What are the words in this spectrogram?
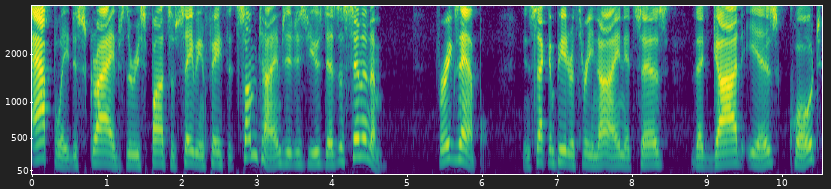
aptly describes the response of saving faith that sometimes it is used as a synonym. For example, in 2 Peter 3 9, it says, that God is, quote,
